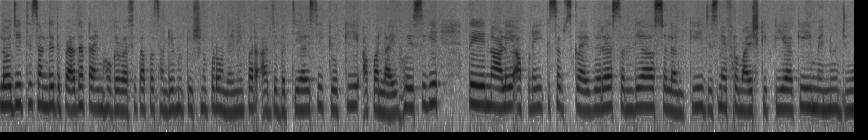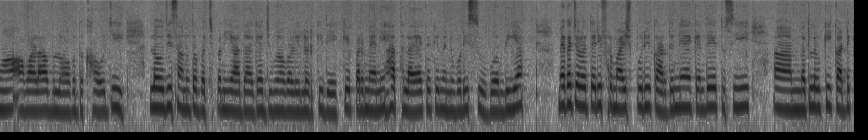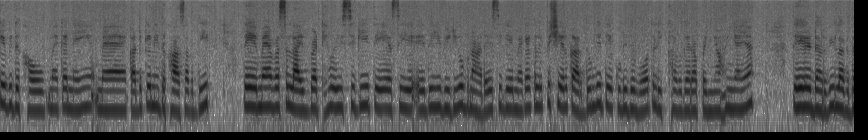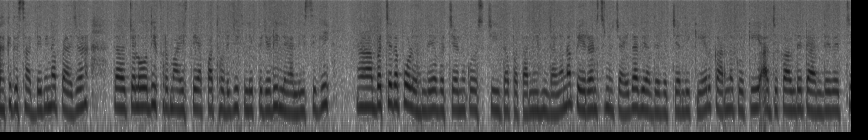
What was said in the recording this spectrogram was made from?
ਲਓ ਜੀ, ਇੱਥੇ ਸੰਡੇ ਦੁਪਹਿਰ ਦਾ ਟਾਈਮ ਹੋ ਗਿਆ। ਵੈਸੇ ਤਾਂ ਆਪਾਂ ਸੰਡੇ ਨੂੰ ਟਿਊਸ਼ਨ ਪੜਾਉਂਦੇ ਨਹੀਂ, ਪਰ ਅੱਜ ਬੱਚੇ ਆਏ ਸੀ ਕਿਉਂਕਿ ਆਪਾਂ ਲਾਈਵ ਹੋਏ ਸੀਗੇ। ਤੇ ਨਾਲੇ ਆਪਣੇ ਇੱਕ ਸਬਸਕ੍ਰਾਈਬਰ ਹੈ, ਸੰਧਿਆ ਸੋਲੰਕੀ ਜਿਸ ਨੇ ਫਰਮਾਇਸ਼ ਕੀਤੀ ਆ ਕਿ ਮੈਨੂੰ ਜੂਆਂ ਵਾਲਾ ਵਲੌਗ ਦਿਖਾਓ ਜੀ। ਲਓ ਜੀ, ਸਾਨੂੰ ਤਾਂ ਬਚਪਨ ਯਾਦ ਆ ਗਿਆ ਜੂਆਂ ਵਾਲੀ ਲੜਕੀ ਦੇਖ ਕੇ, ਪਰ ਮੈਂ ਨਹੀਂ ਹੱਥ ਲਾਇਆ ਕਿਉਂਕਿ ਮੈਨੂੰ ਬੜੀ ਸੂਗ ਆਉਂਦੀ ਆ। ਮੈਂ ਕਿਹਾ, ਚਲੋ, ਤੇਰੀ ਫਰਮਾਇਸ਼ ਪੂਰੀ ਕਰ ਦਿੰਨੇ ਆ। ਕਹਿੰਦੇ, ਤੁਸੀਂ ਮਤਲਬ ਕਿ ਕੱਢ ਕੇ ਵੀ ਦਿਖਾਓ। ਮੈਂ ਕਿਹਾ, ਨਹੀਂ, ਮੈਂ ਕੱਢ ਕੇ ਨਹੀਂ ਦਿਖਾ ਸਕਦੀ। ਤੇ ਮੈਂ ਬਸ ਲਾਈਵ ਬੈਠੀ ਹੋਈ ਸੀਗੀ ਤੇ ਅਸੀਂ ਇਹਦੀ ਵੀਡੀਓ ਬਣਾ ਰਹੇ ਸੀਗੇ। ਮੈਂ ਕਿਹਾ ਕਲਿੱਪ ਸ਼ੇਅਰ ਕਰ ਦੂੰਗੀ ਤੇ ਕੁੜੀ ਦੇ ਬਹੁਤ ਲਿਖਾਂ ਵਗੈਰਾ ਪਈਆਂ ਹੋਈਆਂ ਆ ਤੇ ਡਰ ਵੀ ਲੱਗਦਾ ਕਿਤੇ ਸਾਡੇ ਵੀ ਨਾ ਪੈ ਜਾਣ। ਤਾਂ ਚਲੋ ਉਹਦੀ ਫਰਮਾਇਸ਼ ਤੇ ਆਪਾਂ ਥੋੜੀ ਜਿਹੀ ਕਲਿੱਪ ਜਿਹੜੀ ਲੈ ਲਈ ਸੀਗੀ। ਬੱਚੇ ਤਾਂ ਭੋਲੇ ਹੁੰਦੇ ਆ, ਬੱਚਿਆਂ ਨੂੰ ਕੋਈ ਉਸ ਚੀਜ਼ ਦਾ ਪਤਾ ਨਹੀਂ ਹੁੰਦਾ ਹੈ ਨਾ। ਪੇਰੈਂਟਸ ਨੂੰ ਚਾਹੀਦਾ ਵੀ ਆਪਦੇ ਬੱਚਿਆਂ ਦੀ ਕੇਅਰ ਕਰਨ ਕਿਉਂਕਿ ਅੱਜ ਕੱਲ ਦੇ ਟਾਈਮ ਦੇ ਵਿੱਚ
